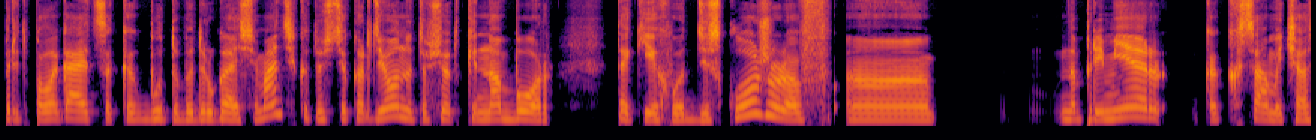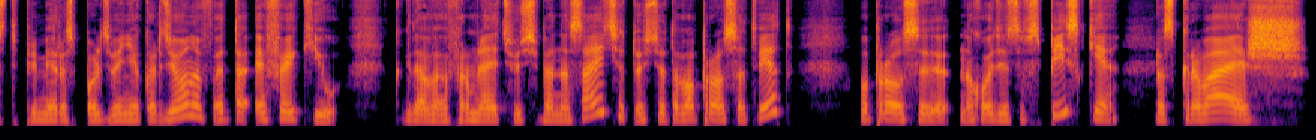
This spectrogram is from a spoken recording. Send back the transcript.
предполагается как будто бы другая семантика. То есть аккордеон — это все-таки набор таких вот дисклозуров. Э, например, как самый частый пример использования аккордеонов, это FAQ, когда вы оформляете у себя на сайте, то есть это вопрос-ответ, вопросы находятся в списке, раскрываешь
